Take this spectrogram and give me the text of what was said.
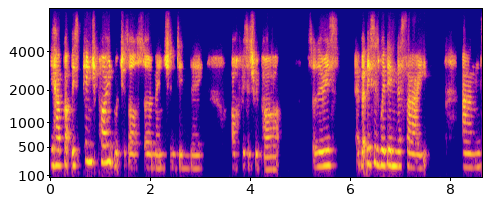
You have got this pinch point, which is also mentioned in the officer's report. So there is, uh, but this is within the site, and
